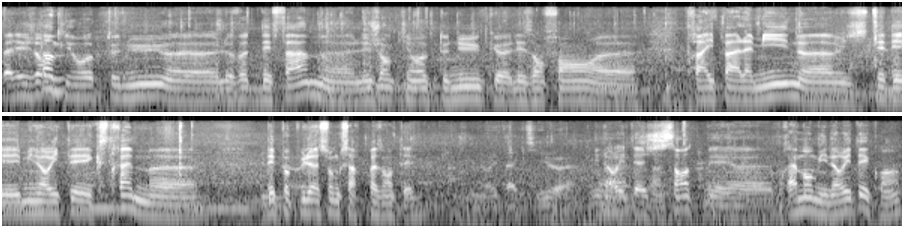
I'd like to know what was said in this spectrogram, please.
Bah, les gens qui ont obtenu euh, le vote des femmes, euh, les gens qui ont obtenu que les enfants euh, travaillent pas à la mine, euh, c'était des minorités extrêmes euh, des populations que ça représentait. Minorité active. ouais. Minorité Ouais, agissante, mais euh, vraiment minorité quoi. hein.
